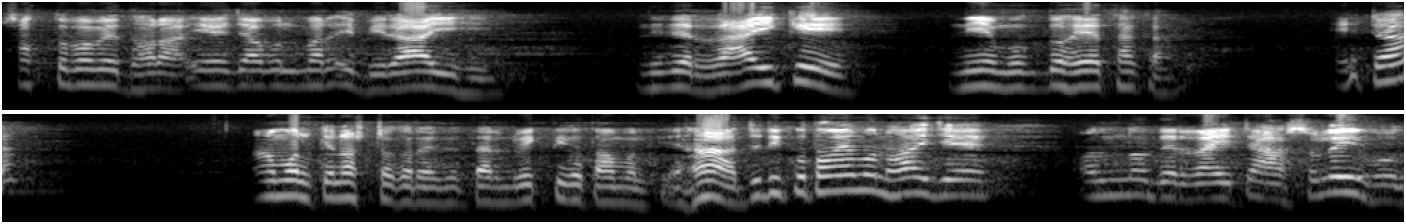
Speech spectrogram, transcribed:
শক্তভাবে ধরা। এ জাবুল মার এ বিরাইহি। নিজের রায়কে নিয়ে মুগ্ধ হয়ে থাকা। এটা আমলকে নষ্ট করে দেয় তার ব্যক্তিগত আমলকে। হ্যাঁ যদি কোথাও এমন হয় যে অন্যদের রায়টা আসলেই ভুল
